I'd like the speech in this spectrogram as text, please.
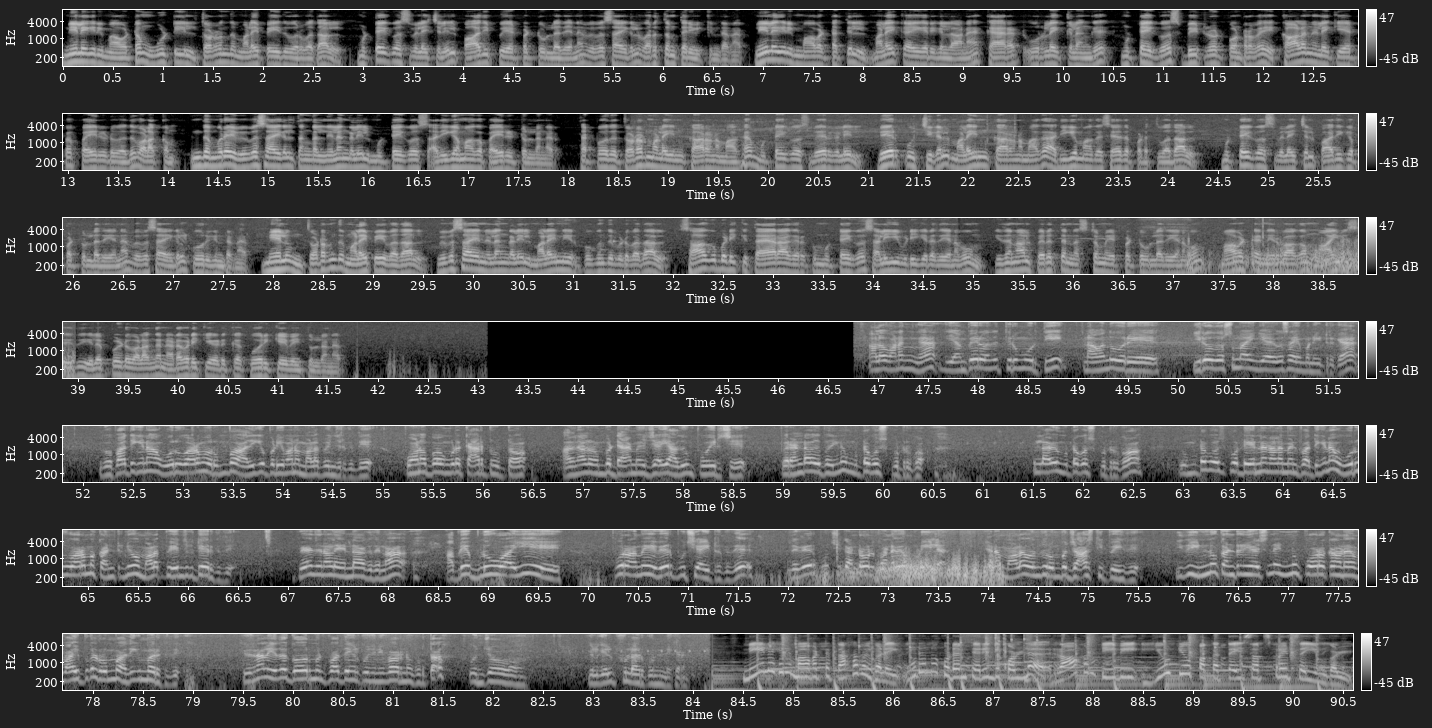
நீலகிரி மாவட்டம் ஊட்டியில் தொடர்ந்து மழை பெய்து வருவதால் முட்டைகோஸ் விளைச்சலில் பாதிப்பு ஏற்பட்டுள்ளது என விவசாயிகள் வருத்தம் தெரிவிக்கின்றனர். நீலகிரி மாவட்டத்தில் மலை காய்கறிகளான கேரட் உருளைக்கிழங்கு முட்டைகோஸ் பீட்ரூட் போன்றவை காலநிலைக்கு ஏற்ப பயிரிடுவது வழக்கம். இந்த முறை விவசாயிகள் தங்கள் நிலங்களில் முட்டைகோஸ் அதிகமாக பயிரிட்டுள்ளனர். தற்போது தொடர் மழையின் காரணமாக முட்டைகோஸ் வேர்களில் வேர்பூச்சிகள் மழையின் காரணமாக அதிகமாக சேதப்படுத்துவதால் முட்டைகோஸ் விளைச்சல் பாதிக்கப்பட்டுள்ளது என விவசாயிகள் கூறுகின்றனர். மேலும் தொடர்ந்து மழை பெய்வதால் விவசாய நிலங்களில் மழைநீர் புகுந்து விடுவதால் சாகுபடிக்கு தயாராக இருக்கும் முட்டைகோஸ் அழுகி விடுகிறது எனவும் இதனால் பெருத்த நஷ்டம் ஏற்பட்டு உள்ளது எனவும் மாவட்ட நிர்வாகம் ஆய்வு செய்து இழப்பீடு வழங்க நடவடிக்கை எடுக்க கோரிக்கை வைத்துள்ளனர். ஹலோ வணக்கங்க. என் பேர் வந்து திருமூர்த்தி. நான் வந்து ஒரு இருபது வருஷமாக இங்கே விவசாயம் பண்ணிகிட்ருக்கேன் இப்போ பார்த்தீங்கன்னா ஒரு வாரமாக ரொம்ப அதிகப்படியான மழை பெஞ்சிருக்குது. போனப்போ கூட கேரட் விட்டோம். அதனால் ரொம்ப டேமேஜ் ஆகி அதுவும் போயிடுச்சு இப்போ ரெண்டாவது பார்த்தீங்கன்னா முட்டைக்கோஸ் போட்டிருக்கோம். ஃபுல்லாகவே முட்டைக்கோஸ் போட்டிருக்கோம். இப்போ முட்டைக்கோஸ் போட்டு என்ன நிலமைன்னு பார்த்தீங்கன்னா ஒரு வாரமாக கண்டினியூவாக மழை பேஞ்சிக்கிட்டே இருக்குது. பேஞ்சனால என்ன ஆகுதுன்னா அப்படியே ப்ளூ ஆகி பூராமே வேர்பூச்சி ஆகிட்டு இருக்குது இந்த வேர்பூச்சி கண்ட்ரோல் பண்ணவே முடியல. ஏன்னா மழை வந்து ரொம்ப ஜாஸ்தி பெய்யுது. இது இன்னும் கண்டினியூ ஆச்சுன்னா இன்னும் போகிறக்கான வாய்ப்புகள் ரொம்ப அதிகமாக இருக்குது. இதனால் ஏதோ கவர்மெண்ட் பார்த்து எங்களுக்கு கொஞ்சம் நிவாரணம் கொடுத்தா கொஞ்சம் எங்களுக்கு ஹெல்ப்ஃபுல்லாக இருக்கும்னு நினைக்கிறேன். நீலகிரி மாவட்ட தகவல்களை உடனுக்குடன் தெரிந்து கொள்ள ராகம் டிவி யூடியூப் பக்கத்தை சப்ஸ்கிரைப் செய்யுங்கள்.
